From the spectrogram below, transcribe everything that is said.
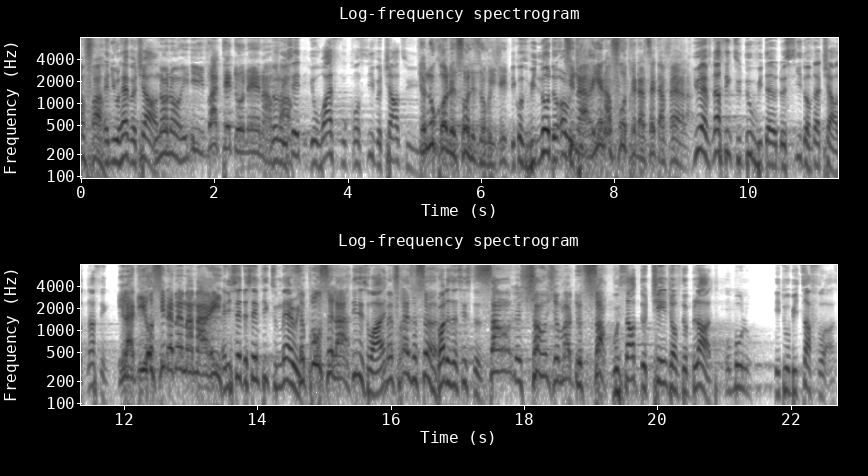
enfant. and you'll have a child. Non, non, il dit, il va te donner un No, no, he enfant. said your wife will conceive a child to you Que nous connaissons les origines. because we know the Tu origin. n'as rien à foutre dans cette affaire-là. You have nothing to do with the, the seed of that child. Nothing. Il a dit aussi de même à Marie. And he said the same thing to Mary. C'est pour cela, This is why, mes frères et sœurs, brothers and sisters, sans le changement de sang, without the change of the blood, it will be tough for us.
